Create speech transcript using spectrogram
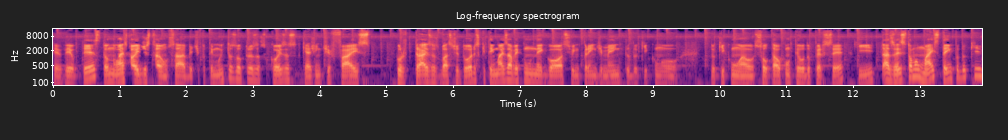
rever o texto. Então não é só edição, sabe? Tipo, tem muitas outras coisas que a gente faz por trás dos bastidores que tem mais a ver com o negócio, o empreendimento do que com o do que com soltar o conteúdo per se, que às vezes tomam mais tempo do que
